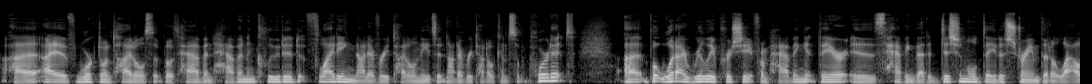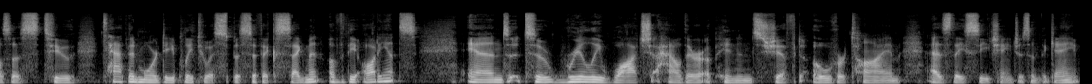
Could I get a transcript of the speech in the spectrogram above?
Uh, I've worked on titles that both have and haven't included flighting. Not every title needs it, not every title can support it. Uh, but what I really appreciate from having it there is having that additional data stream that allows us to tap in more deeply to a specific segment of the audience and to really watch how their opinions shift over time as they see changes in the game.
